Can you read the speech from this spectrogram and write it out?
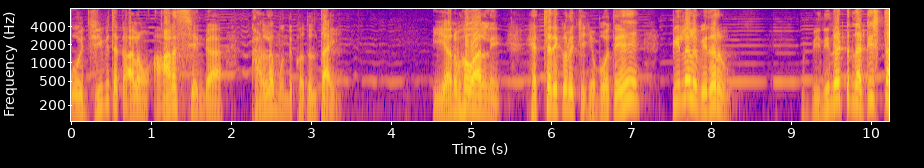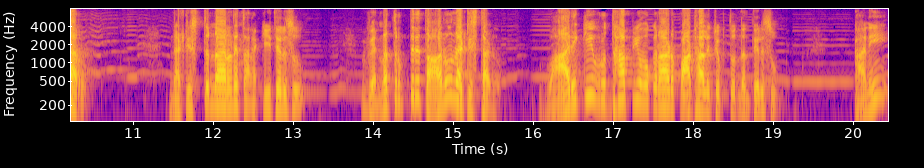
ఓ జీవితకాలం ఆలస్యంగా కళ్ళ ముందు కదులుతాయి. ఈ అనుభవాల్ని హెచ్చరికలు చెయ్యబోతే పిల్లలు వినరు వినినట్టు నటిస్తారు. నటిస్తున్నారని తనకీ తెలుసు విన్న తృప్తిని తాను నటిస్తాడు. వారికి వృద్ధాప్యం ఒకనాడు పాఠాలు చెప్తుందని తెలుసు. కానీ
